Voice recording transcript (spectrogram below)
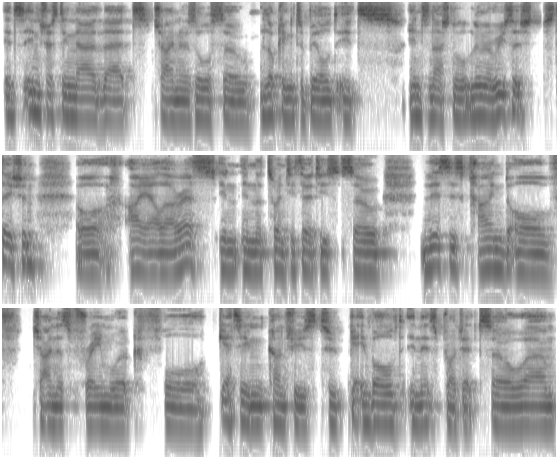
it's interesting now that China is also looking to build its International Lunar Research Station, or ILRS, in, in the 2030s. So, this is kind of China's framework for getting countries to get involved in its project. So, um,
